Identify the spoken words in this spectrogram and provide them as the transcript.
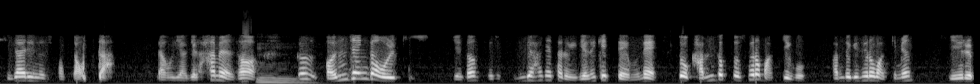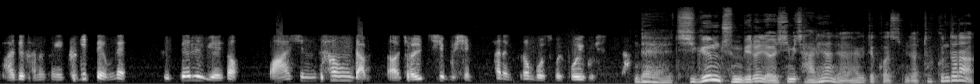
기다리는 수밖에 없다라고 이야기를 하면서 음. 그 언젠가 올 기회에서 계속 준비하겠다고 얘기를 했기 때문에 또 감독도 새로 바뀌고 감독이 새로 바뀌면 기회를 받을 가능성이 크기 때문에 그때를 위해서 와심상담, 어, 절치부심 하는 그런 모습을 보이고 있습니다. 네, 지금 준비를 열심히 잘 해야 될 것 같습니다. 더군다나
